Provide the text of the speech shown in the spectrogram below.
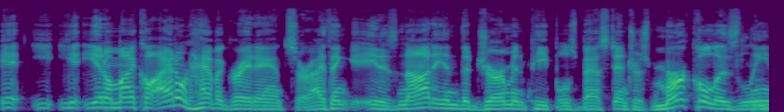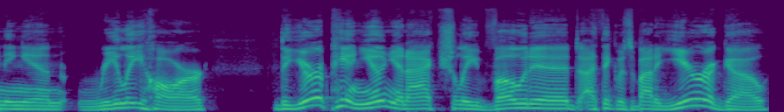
It, you, you, know, Michael, I don't have a great answer. I think it is not in the German people's best interest. Merkel is leaning in really hard. The European Union actually voted, I think it was about a year ago,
